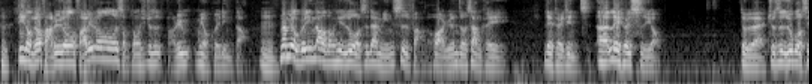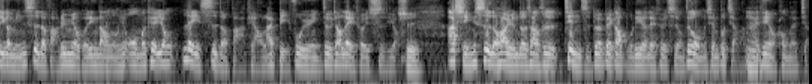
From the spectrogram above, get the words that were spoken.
第一种叫法律漏洞，法律漏洞是什么东西？就是法律没有规定到。嗯，那没有规定到的东西，如果是在民事法的话，原则上可以类推禁止，呃，类推适用。对不对？就是如果是一个民事的法律没有规定到的东西，我们可以用类似的法条来比附原因，这个叫类推适用。是啊，刑事的话原则上是禁止对被告不利的类推适用，这个我们先不讲了，哪一天有空再讲。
